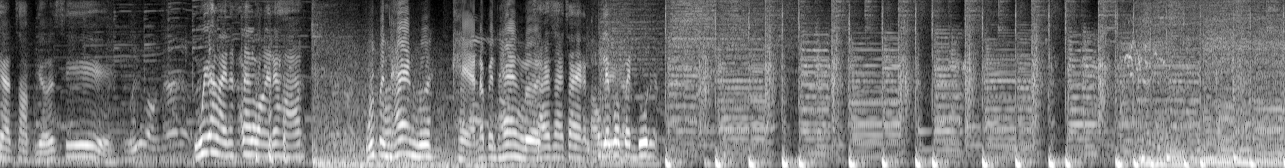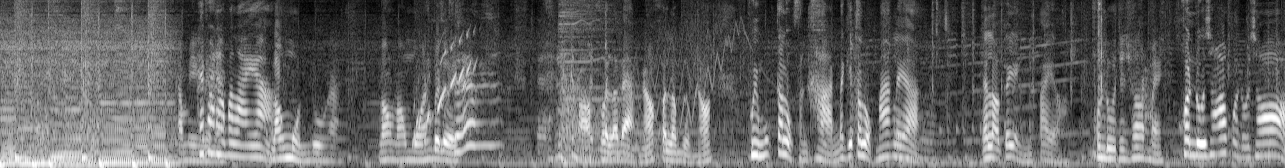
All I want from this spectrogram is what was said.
อย่าจับเยอะสิอุ้ยลองหน้าอุ้ยอะไรนะคะอะไรนะคะ อุ้ยเป็นแท่งเลย แขนน่ะเป็นแท่งเลย ใช่ใช่ใช่โอเค เรียกว่าเป็นดุนทำเองให้ฟ้าทำอะไรอะลองหมุนดูค่ะลองลองม้วนไปเลยอ๋อคนละแบบเนาะคนละหมุนเนาะคุยมุกตลกสังขารเมื่อกี้ตลกมากเลยอะแล้วเราก็อย่างนี้ไปเหรอคนดูจะชอบไหมคนดูชอบคนดูชอบ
